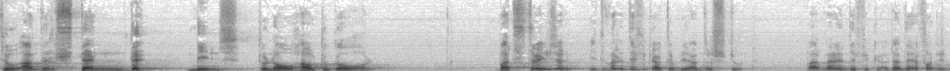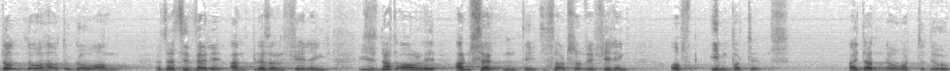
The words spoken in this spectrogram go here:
to understand means to know how to go on. But stranger, it's very difficult to be understood, but very difficult, and therefore you don't know how to go on. And that's a very unpleasant feeling. It is not only uncertainty, it is also the feeling of impotence. I don't know what to do.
